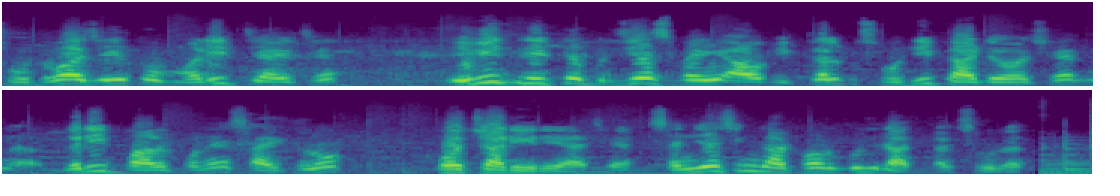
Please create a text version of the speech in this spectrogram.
શોધવા જઈએ તો મળી જ જાય છે. એવી જ રીતે બ્રિજેશભાઈ આ વિકલ્પ શોધી કાઢ્યો છે. ગરીબ બાળકોને સાયકલો પહોંચાડી રહ્યા છે. સંજયસિંહ રાઠોડ, ગુજરાત, સુરત.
